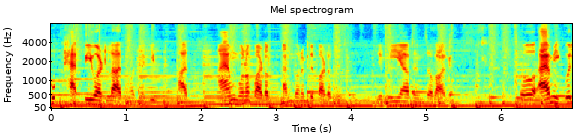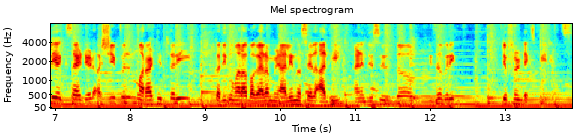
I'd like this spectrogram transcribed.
खूप हॅपी वाटलं आतमधलं की आत I am gonna part of I am gonna be the part of this म्हणजे मी या फिल्मचा भाग आहे. So I am equally excited अशी फिल्म मराठीत तरी कधी तुम्हाला बघायला मिळाली नसेल आधी आणि this is the is a very different experience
